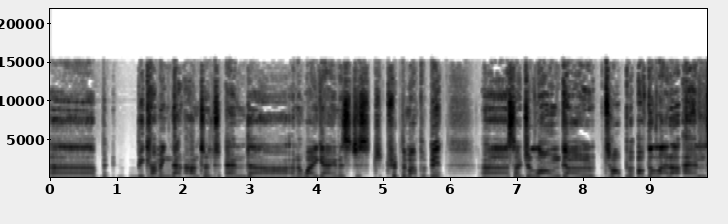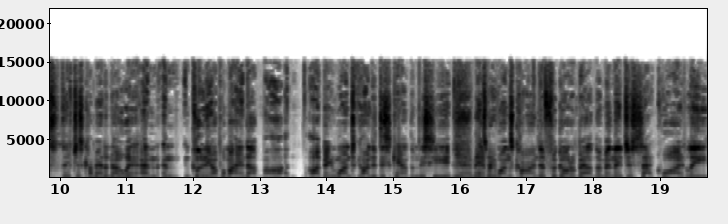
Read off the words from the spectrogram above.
uh, becoming that hunted, and uh, an away game has just tripped them up a bit. Uh, so Geelong go top of the ladder, and they've just come out of nowhere. And, and including, I put my hand up. Uh, I've been one to kind of discount them this year. Yeah, me too. Everyone's kind of forgot about them, and they're just sat quietly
